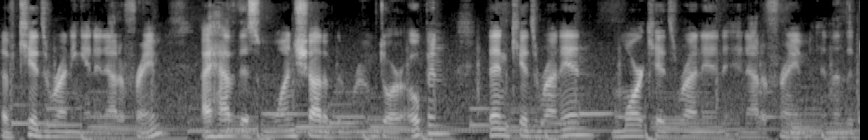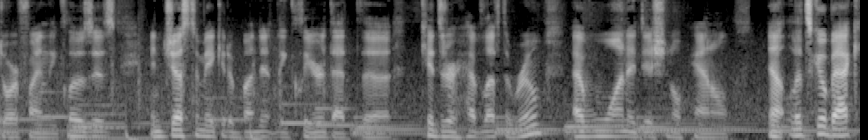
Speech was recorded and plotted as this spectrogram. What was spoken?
of kids running in and out of frame, I have this one shot of the room door open, then kids run in, more kids run in and out of frame, and then the door finally closes. And just to make it abundantly clear that the kids are, have left the room, I have one additional panel now let's go back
